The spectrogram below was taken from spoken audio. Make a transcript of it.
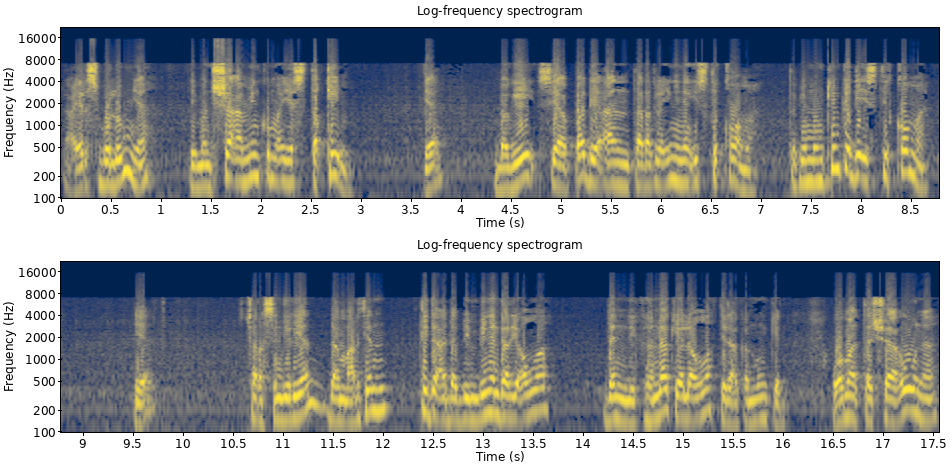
ayat sebelumnya liman syaa minkum ayastaqim. Ya. Bagi siapa di antara kalian ingin yang istiqamah. Tapi mungkinkah dia istiqamah? Ya. Secara sendirian dan artian tidak ada bimbingan dari Allah dan dikehendaki oleh Allah tidak akan mungkin. Wa ma tasyauna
